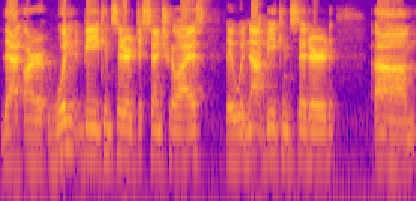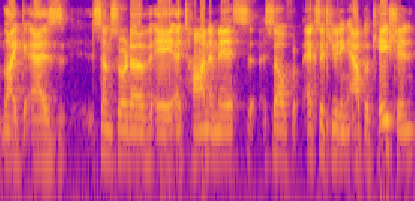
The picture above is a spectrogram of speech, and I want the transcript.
that are wouldn't be considered decentralized. They would not be considered um, like as some sort of a autonomous self-executing application,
